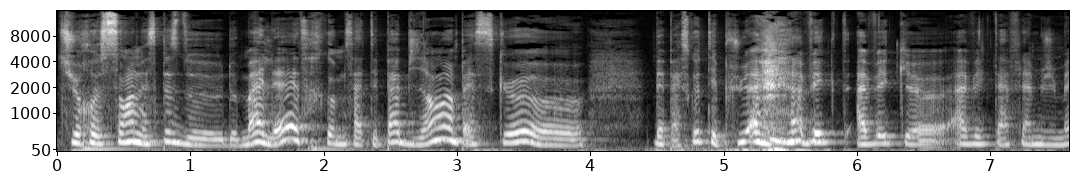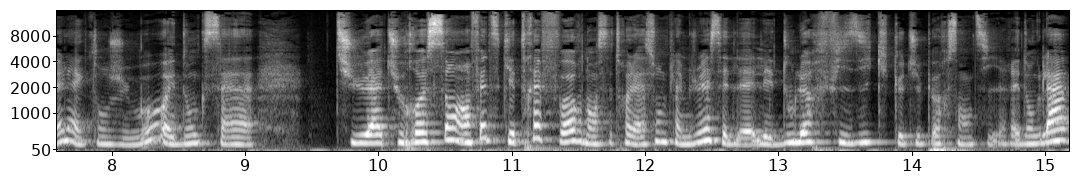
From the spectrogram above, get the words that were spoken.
tu ressens une espèce de, mal-être comme ça, t'es pas bien parce que ben parce que t'es plus avec, avec, avec ta flamme jumelle, avec ton jumeau, et donc ça, tu, as, tu ressens, en fait, ce qui est très fort dans cette relation de flamme jumelle, c'est les, douleurs physiques que tu peux ressentir. Et donc là,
